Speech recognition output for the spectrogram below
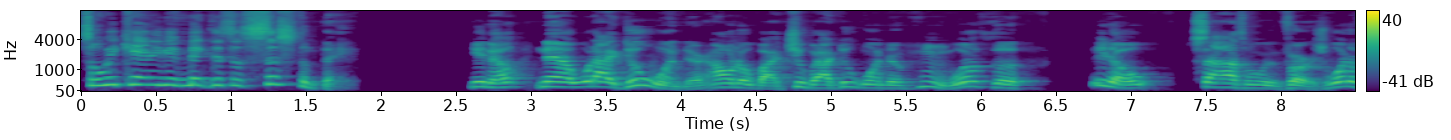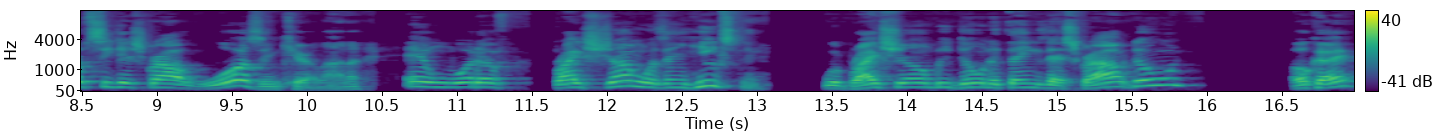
So we can't even make this a system thing. You know, now what I do wonder, I don't know about you, but I do wonder, hmm, what if the, you know, sides were reversed? What if CJ Stroud was in Carolina? And what if Bryce Young was in Houston? Would Bryce Young be doing the things that Stroud doing? Okay.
